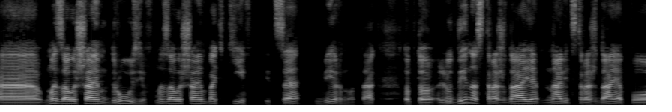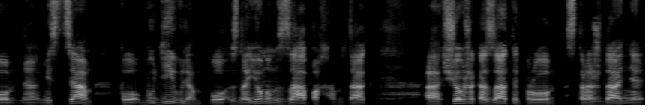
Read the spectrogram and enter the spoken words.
Е, Ми залишаємо друзів, ми залишаємо батьків, і це вірно. так? Тобто людина страждає, навіть страждає по е, місцям, по будівлям, по знайомим запахам. так? А що вже казати про страждання,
